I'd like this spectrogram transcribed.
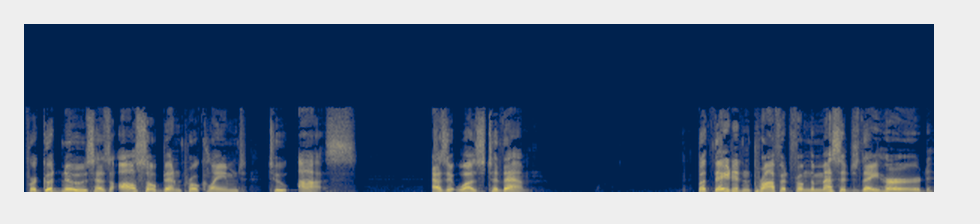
For good news has also been proclaimed to us as it was to them. But they didn't profit from the message they heard,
